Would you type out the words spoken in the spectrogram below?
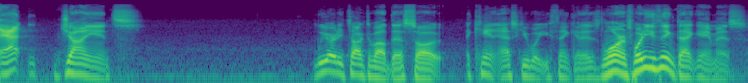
at Giants. We already talked about this, so I can't ask you what you think it is. Lawrence, what do you think that game is?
